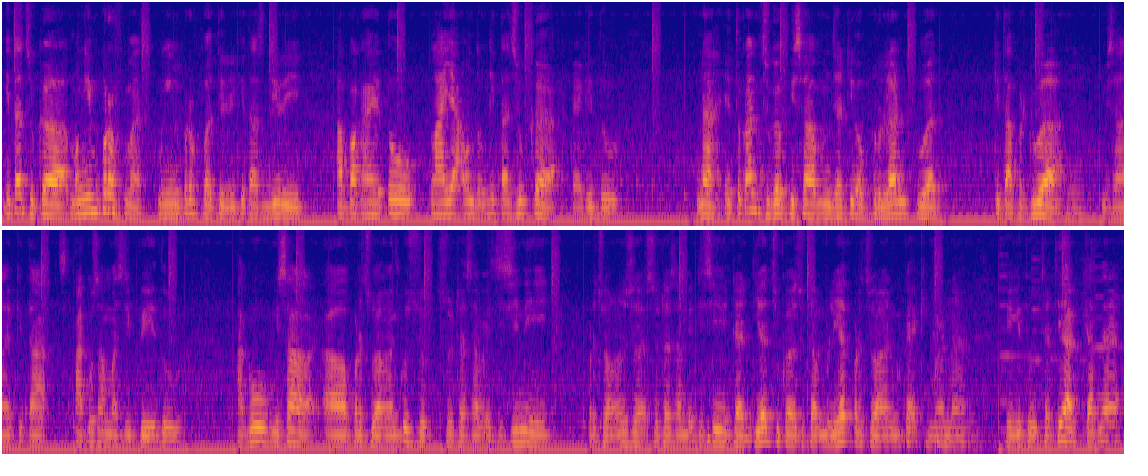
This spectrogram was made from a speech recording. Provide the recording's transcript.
kita juga mengimprove mas. Mengimprove buat diri kita sendiri. Apakah itu layak untuk kita juga? Kayak gitu. Nah itu kan juga bisa menjadi obrolan buat kita berdua. Hmm. misalnya kita aku sama si B itu. Aku misal eh, perjuanganku su- sudah sampai di sini perjuanganku sudah, sudah sampai di sini dan dia juga sudah melihat perjuanganku kayak gimana. Kayak gitu. Jadi hakikatnya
